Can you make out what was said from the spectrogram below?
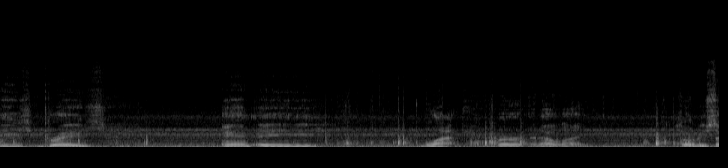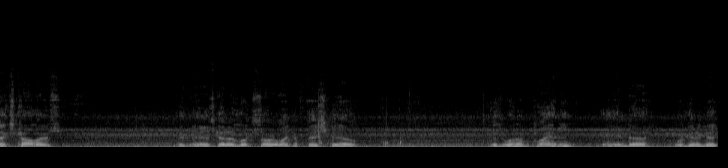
these grays and a black for an outline. So it'll be six colors and, it's gonna look sort of like a fish scale is what I'm planning and uh, we're gonna get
